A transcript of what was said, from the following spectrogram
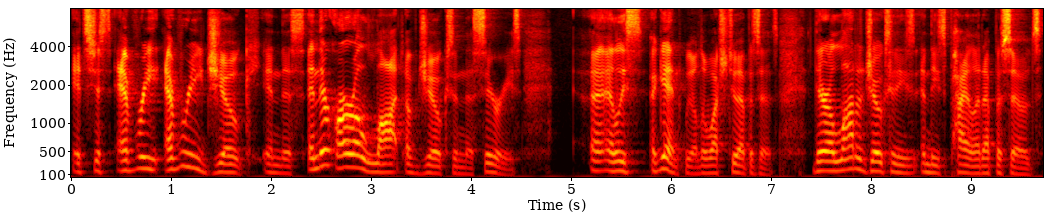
It's just every every joke in this, and there are a lot of jokes in this series. Uh, at least, again, we only watched two episodes. There are a lot of jokes in these in these pilot episodes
